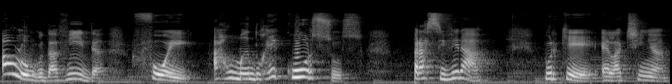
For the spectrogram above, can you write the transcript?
ao longo da vida, foi arrumando recursos para se virar, porque ela tinha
